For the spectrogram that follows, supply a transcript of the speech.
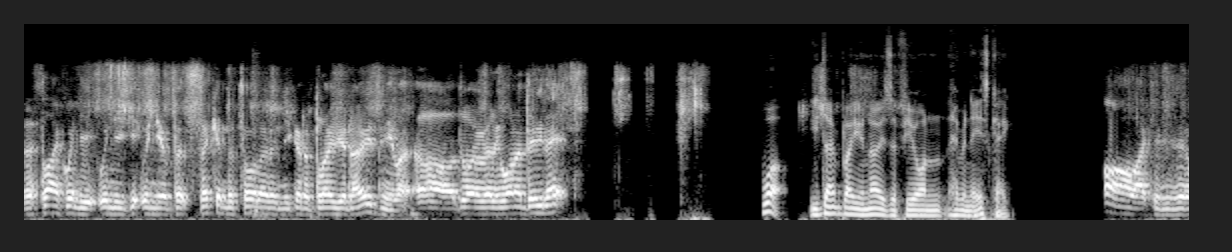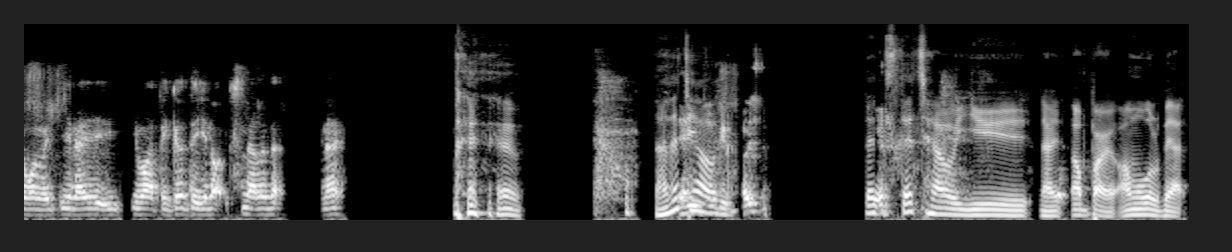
It's like when you when you get when you're a bit sick in the toilet and you got to blow your nose and you're like, oh, do I really want to do that? What? You don't blow your nose if you're on having an S cake. Oh, like if you didn't want to, you know, you, you might be good that you're not smelling it. You know. no, that's Yeah, how that's that's how you no oh bro, I'm all about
